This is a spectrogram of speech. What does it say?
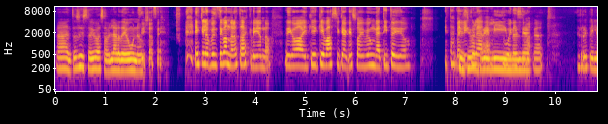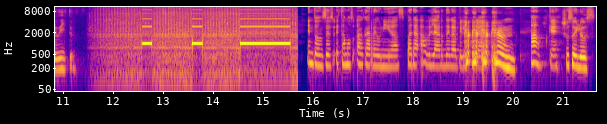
Ah, entonces hoy vas a hablar de uno. Sí, ya sé. Es que lo pensé cuando lo estaba escribiendo. Digo, ay, qué, qué básica que soy. Veo un gatito y digo, esta película es re lindo el de buenísima. acá. Es re peludito. Entonces, estamos acá reunidas para hablar de la película. ah, ¿qué? Yo soy Luz.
